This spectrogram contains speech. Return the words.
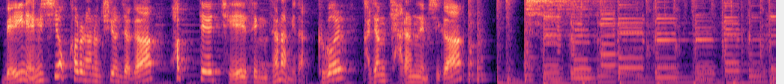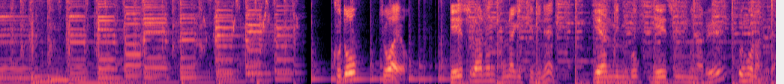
메인 MC 역할을 하는 출연자가 확대 재생산합니다. 그걸 가장 잘하는 MC가 구독, 좋아요. 예술하는 당나귀 TV는 대한민국 예술 문화를 응원합니다.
